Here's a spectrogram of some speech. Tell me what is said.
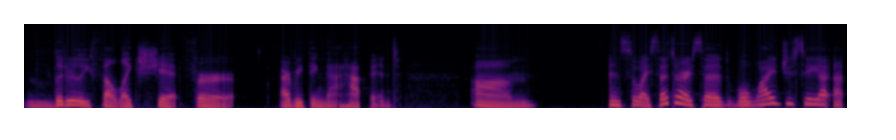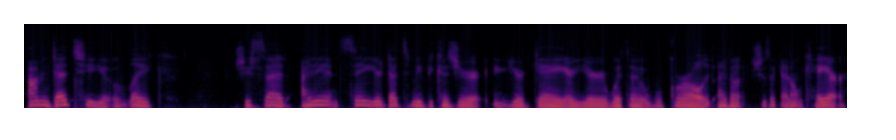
literally felt like shit for everything that happened. Um and so i said to her i said well why did you say I, i'm dead to you? Like she said i didn't say you're dead to me because you're you're gay or you're with a girl. I don't she's like i don't care.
